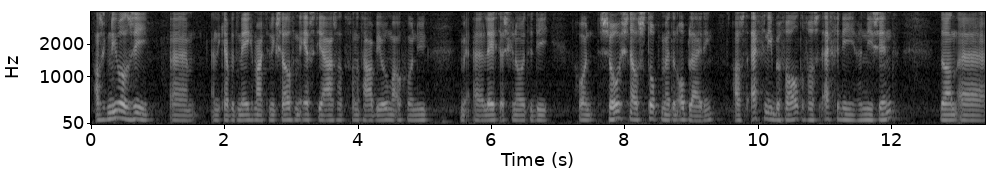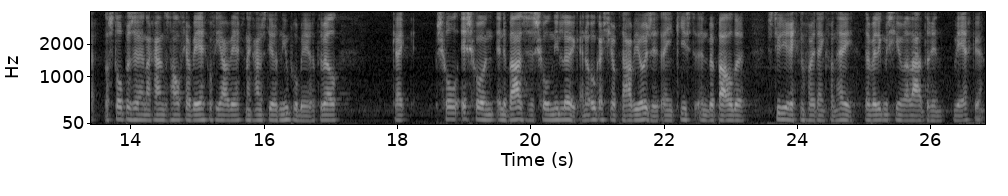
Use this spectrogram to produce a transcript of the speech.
als ik nu al zie, ehm, en ik heb het meegemaakt toen ik zelf in mijn eerste jaar zat van het HBO, maar ook gewoon nu eh, leeftijdsgenoten die gewoon zo snel stoppen met een opleiding. Als het even niet bevalt of als het even niet, hun niet zint, dan, eh, dan stoppen ze en dan gaan ze een half jaar werken of een jaar werken en dan gaan ze het weer opnieuw proberen. Terwijl, kijk, school is gewoon in de basis is school niet leuk. En ook als je op de HBO zit en je kiest een bepaalde studierichting waarvan je denkt van hé, hey, daar wil ik misschien wel later in werken.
